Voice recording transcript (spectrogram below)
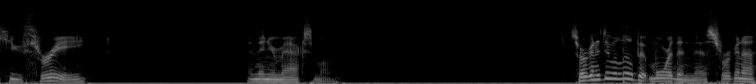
Q3, and then your maximum. So we're going to do a little bit more than this. We're going to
